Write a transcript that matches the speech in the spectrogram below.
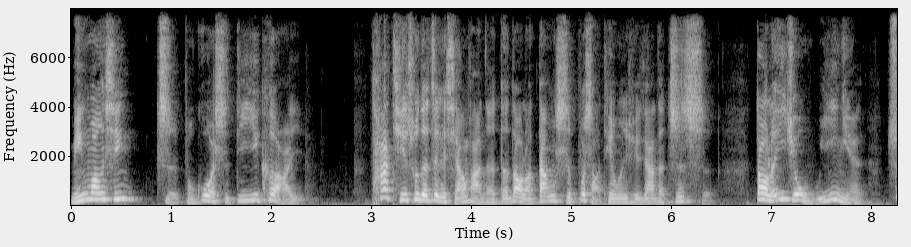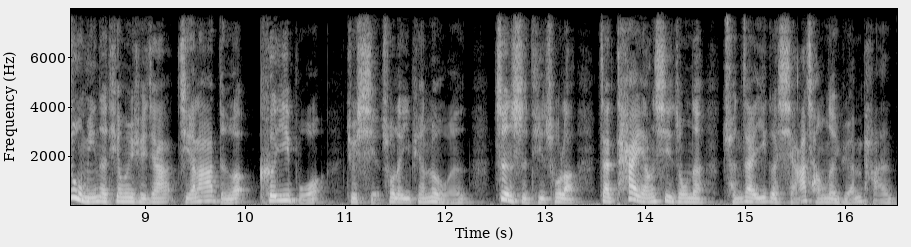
冥王星只不过是第一颗而已。他提出的这个想法呢，得到了当时不少天文学家的支持。到了一九五一年，著名的天文学家杰拉德·科伊伯就写出了一篇论文，正式提出了在太阳系中呢存在一个狭长的圆盘，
